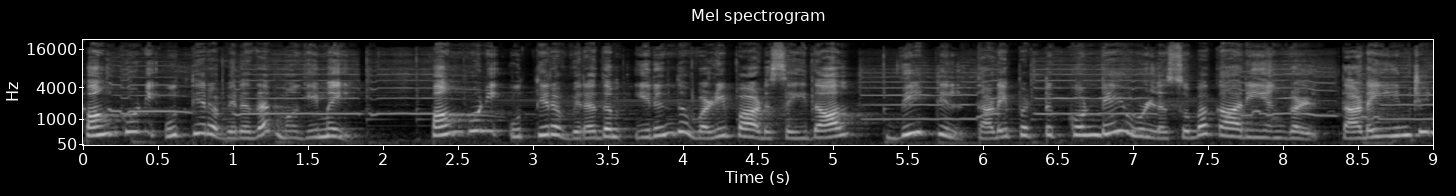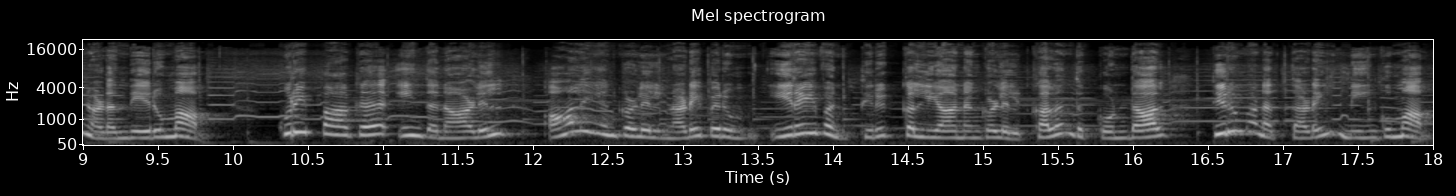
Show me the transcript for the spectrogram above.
பங்குனி உத்திர விரத மகிமை. பங்குனி உத்திர விரதம் இருந்து வழிபாடு செய்தால் வீட்டில் தடைப்பட்டு கொண்டே உள்ள சுபகாரியங்கள் தடையின்றி நடந்தேறுமாம். குறிப்பாக இந்த நாளில் ஆலயங்களில் நடைபெறும் இறைவன் திருக்கல்யாணங்களில் கலந்து கொண்டால் திருமண தடை நீங்குமாம்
